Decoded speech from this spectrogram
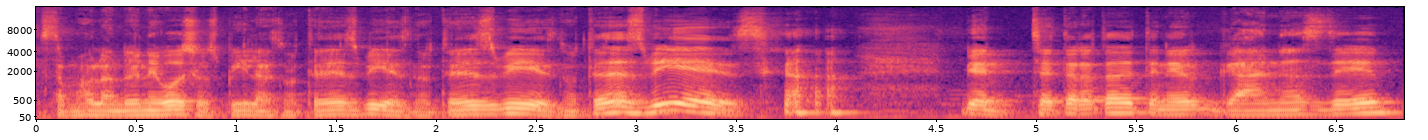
estamos hablando de negocios, pilas, no te desvíes, no te desvíes, no te desvíes. Bien, se trata de tener ganas de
